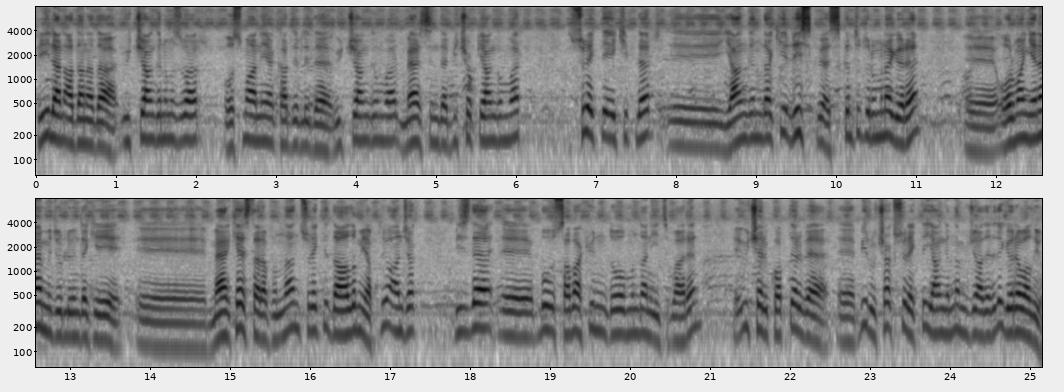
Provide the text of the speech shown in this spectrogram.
fiilen Adana'da 3 yangınımız var. Osmaniye Kadirli'de 3 yangın var. Mersin'de birçok yangın var. Sürekli ekipler e, yangındaki risk ve sıkıntı durumuna göre e, Orman Genel Müdürlüğü'ndeki e, merkez tarafından sürekli dağılım yapılıyor. Ancak bizde e, bu sabah gün doğumundan itibaren 3 helikopter ve e, bir uçak sürekli yangınla mücadelede görev alıyor.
